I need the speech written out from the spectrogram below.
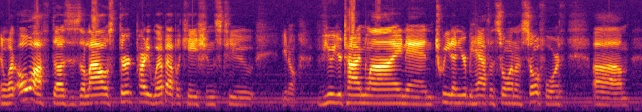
And what OAuth does is allows third-party web applications to, you know, view your timeline and tweet on your behalf and so on and so forth. Um,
